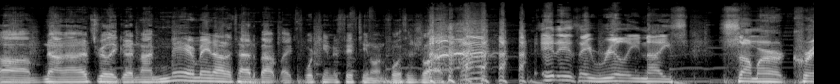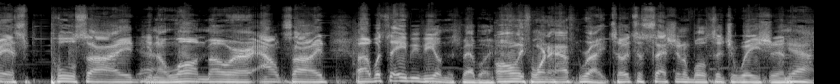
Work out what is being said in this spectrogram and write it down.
um, no, no, that's really good. And I may or may not have had about like 14 or 15 on Fourth of July. It is a really nice summer, crisp, poolside, Yeah. you know, lawnmower outside. Uh, what's the ABV on this bad boy? Only four and a half. Right, so it's a sessionable situation. Yeah.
